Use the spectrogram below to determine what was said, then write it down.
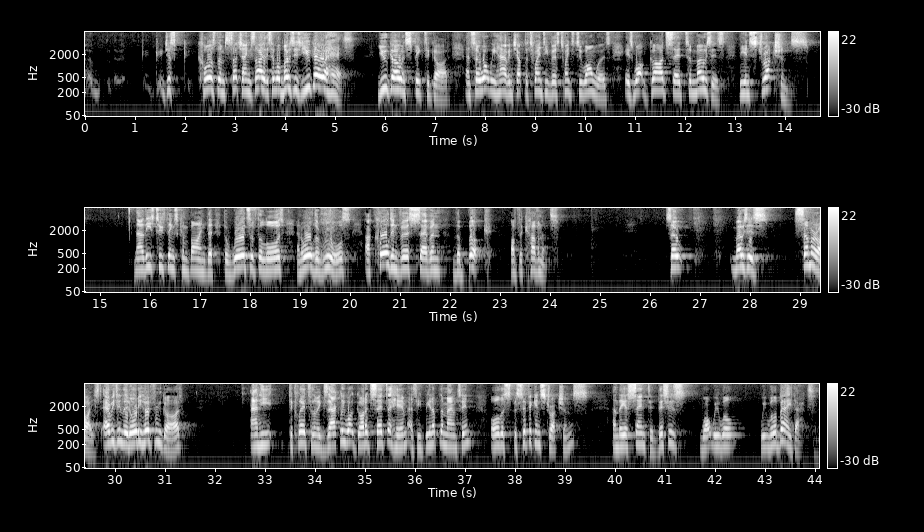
just caused them such anxiety. They said, Well, Moses, you go ahead. You go and speak to God. And so, what we have in chapter 20, verse 22 onwards, is what God said to Moses the instructions now, these two things combined, the, the words of the Lord and all the rules, are called in verse 7 the book of the covenant. So, Moses summarized everything they'd already heard from God, and he declared to them exactly what God had said to him as he'd been up the mountain, all the specific instructions, and they assented. This is what we will, we will obey that.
